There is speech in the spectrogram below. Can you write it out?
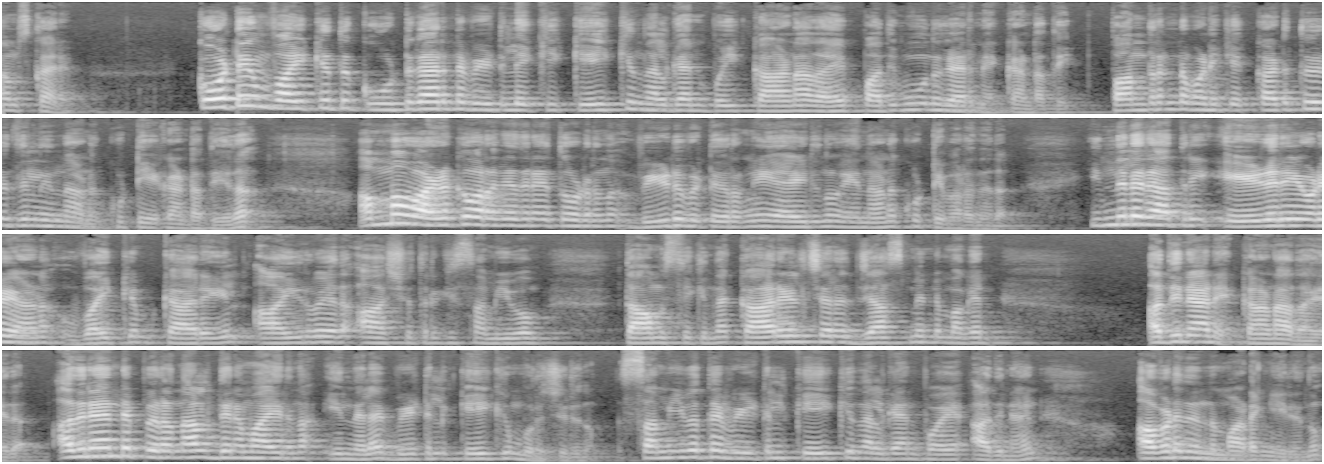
നമസ്കാരം. കോട്ടയം വൈക്കത്ത് കൂട്ടുകാരന്റെ വീട്ടിലേക്ക് കേക്ക് നൽകാൻ പോയി കാണാതായ പതിമൂന്നുകാരനെ കണ്ടെത്തി. പന്ത്രണ്ട് മണിക്ക് കടുത്തുരുത്തിൽ നിന്നാണ് കുട്ടിയെ കണ്ടെത്തിയത്. അമ്മ വഴക്ക് പറഞ്ഞതിനെ തുടർന്ന് വീട് വിട്ടിറങ്ങുകയായിരുന്നു എന്നാണ് കുട്ടി പറഞ്ഞത്. ഇന്നലെ രാത്രി ഏഴരയോടെയാണ് വൈക്കം കാരയിൽ ആയുർവേദ ആശുപത്രിക്ക് സമീപം താമസിക്കുന്ന കാരയിൽ ചേർ ജാസ്മിന്റെ മകൻ അതിനാനെ കാണാതായത്. അതിനാന്റെ പിറന്നാൾ ദിനമായിരുന്ന ഇന്നലെ വീട്ടിൽ കേക്ക് മുറിച്ചിരുന്നു. സമീപത്തെ വീട്ടിൽ കേക്ക് നൽകാൻ പോയ അതിനാൻ അവിടെ നിന്ന് മടങ്ങിയിരുന്നു.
